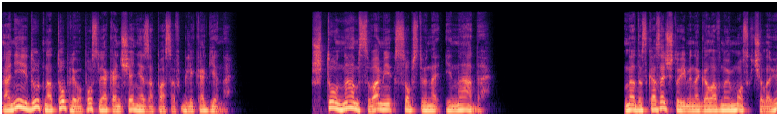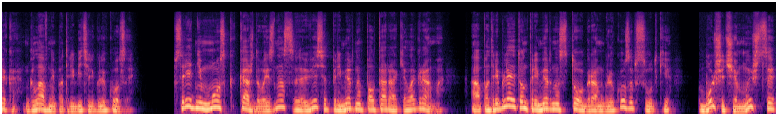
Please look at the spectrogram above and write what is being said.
Они идут на топливо после окончания запасов гликогена. Что нам с вами, собственно, и надо? Надо сказать, что именно головной мозг человека – главный потребитель глюкозы. В среднем мозг каждого из нас весит примерно полтора килограмма, а потребляет он примерно 100 грамм глюкозы в сутки. Больше, чем мышцы,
